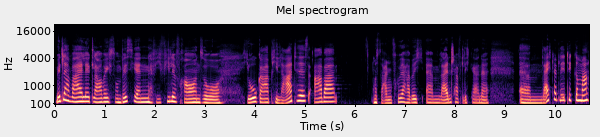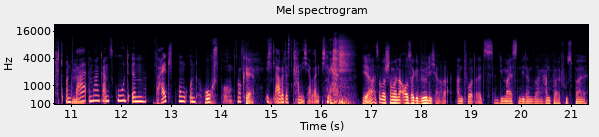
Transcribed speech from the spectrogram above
Mittlerweile glaube ich so ein bisschen wie viele Frauen so Yoga, Pilates, aber ich muss sagen, früher habe ich ähm, leidenschaftlich gerne ähm, Leichtathletik gemacht und mhm. war immer ganz gut im Weitsprung und Hochsprung. Okay. Ich glaube, das kann ich aber nicht mehr. Ja, ist aber schon mal eine außergewöhnlichere Antwort als die meisten, die dann sagen Handball, Fußball,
